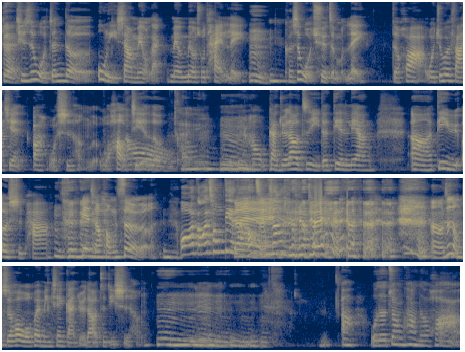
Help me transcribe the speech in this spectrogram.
对，其实我真的物理上没有来，没有没有说太累，嗯。嗯，可是我却这么累的话，我就会发现啊，我失衡了，我耗竭了，OK，嗯，然后感觉到自己的电量。啊，低于二十趴，变成红色了。哇，赶快充电，好紧张。对，嗯，这种时候我会明显感觉到自己失衡。嗯嗯嗯嗯嗯啊。我的状况的话，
